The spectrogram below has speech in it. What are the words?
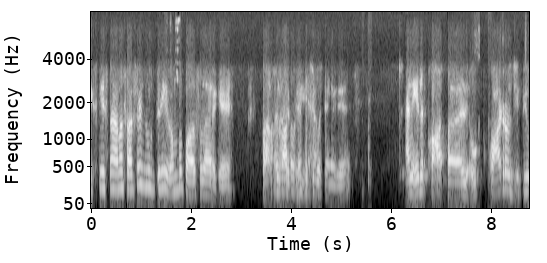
எக்ஸ்பீரியன்ஸ் தான். ஆனா சர்ஃபேஸ் புக் த்ரீ ரொம்ப பவர்ஃபுல்லா இருக்கு. பார்த்த பிடிச்சி போச்சு எனக்கு. அண்ட் இது குவாட்ரோ ஜிபியூ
